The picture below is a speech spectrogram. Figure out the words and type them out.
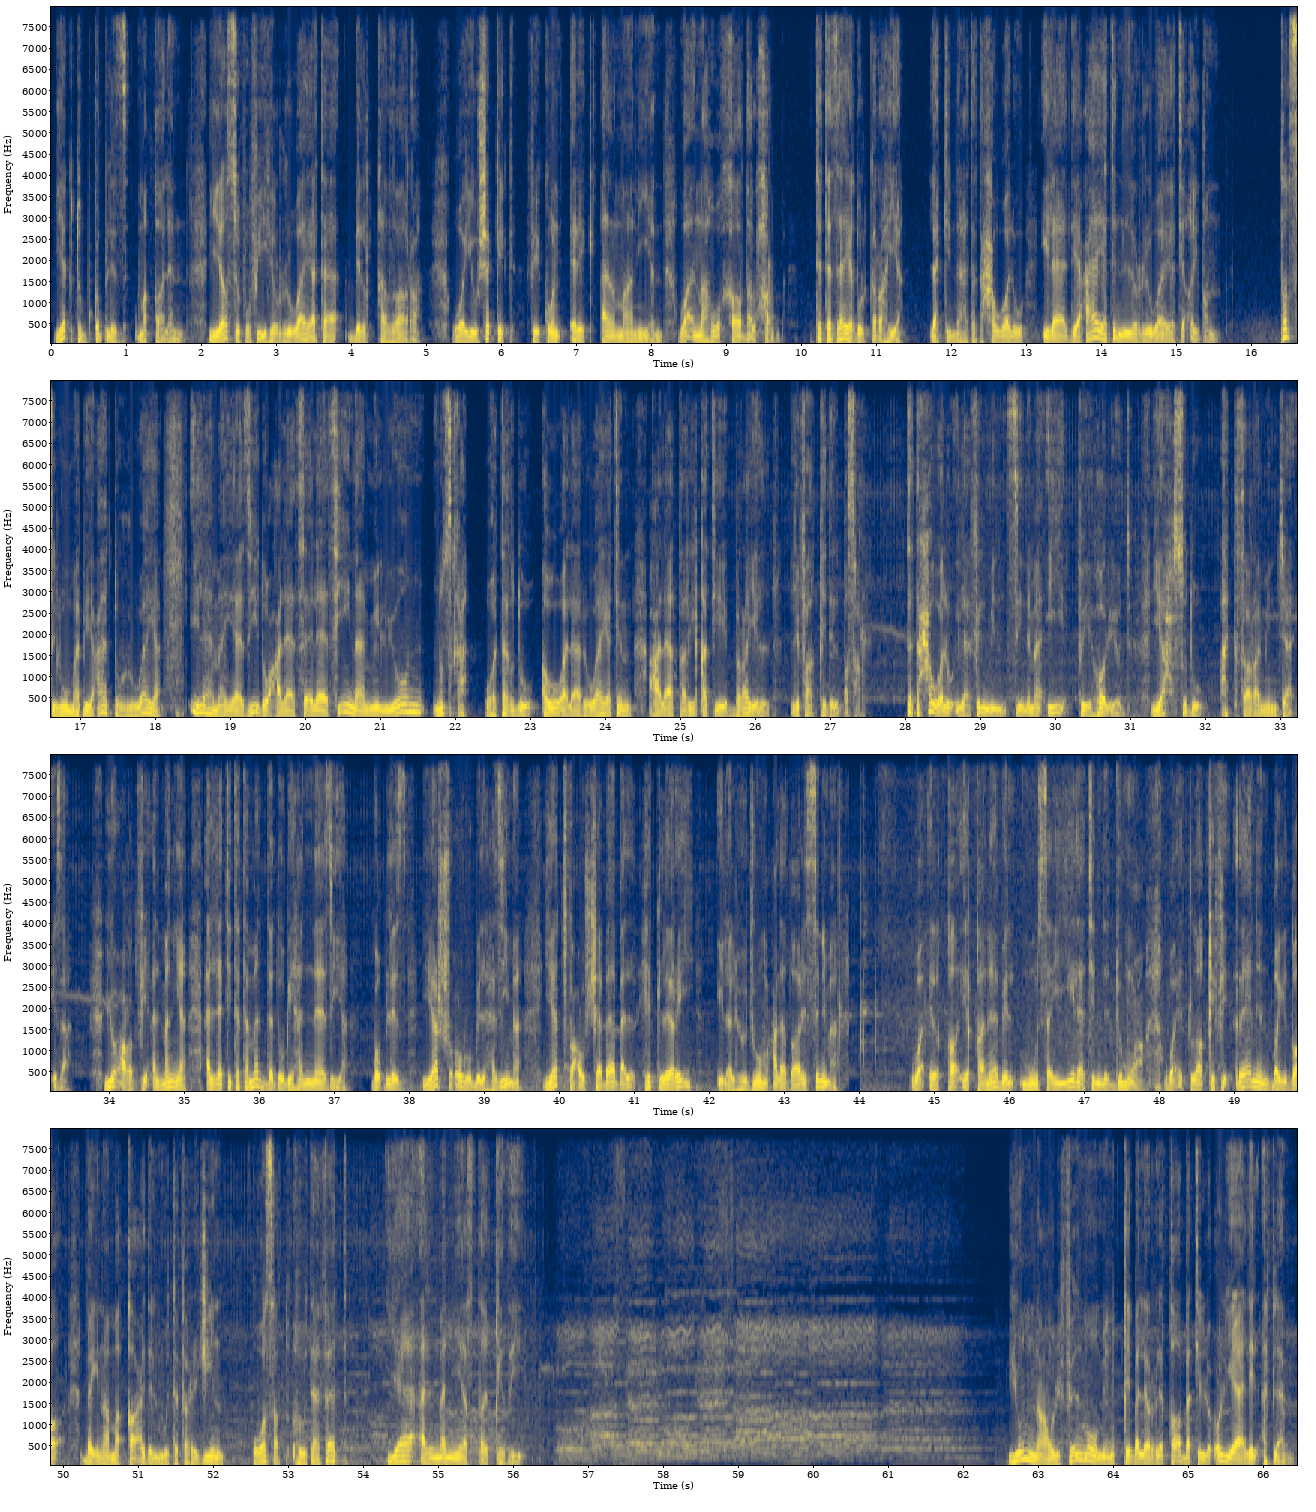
يكتب كوبلز مقالا يصف فيه الرواية بالقذارة ويشكك في كون إريك ألمانيا وأنه خاض الحرب. تتزايد الكراهية لكنها تتحول إلى دعاية للرواية أيضا. تصل مبيعات الرواية إلى ما يزيد على ثلاثين مليون نسخة وتغدو أول رواية على طريقة برايل لفاقد البصر. تتحول إلى فيلم سينمائي في هوليود يحصد أكثر من جائزة. يعرض في ألمانيا التي تتمدد بها النازية. جوبلز يشعر بالهزيمة يدفع الشباب الهتلري إلى الهجوم على دار السينما. وإلقاء قنابل مسيلة للدموع وإطلاق فئران بيضاء بين مقاعد المتفرجين وسط هتافات يا المنيا استيقظي يمنع الفيلم من قبل الرقابة العليا للأفلام.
